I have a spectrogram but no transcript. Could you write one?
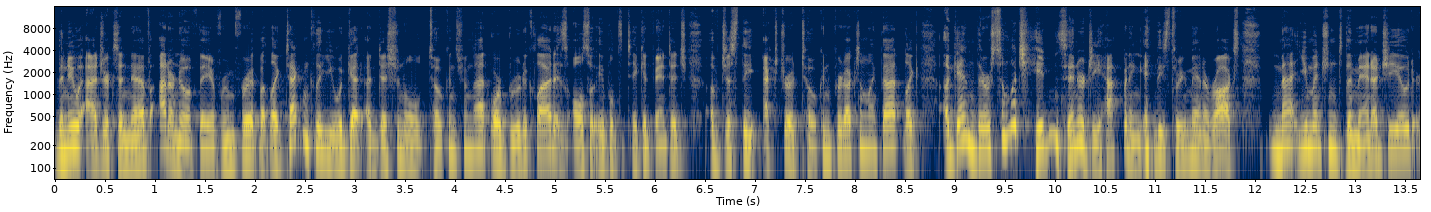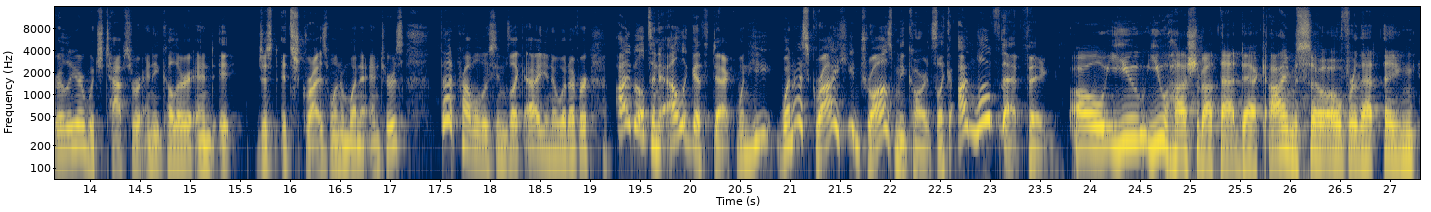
the new Adrix and Nev, I don't know if they have room for it, but like technically you would get additional tokens from that. Or Brudiclad is also able to take advantage of just the extra token production like that. Like again, there's so much hidden synergy happening in these three mana rocks. Matt, you mentioned the mana geode earlier, which taps for any color and it just it scries one and when it enters. That probably seems like ah, you know, whatever. I built an Eligeth deck. When he when I scry, he draws me cards. Like I love that thing. Oh, you you hush about that deck. I'm so over that thing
